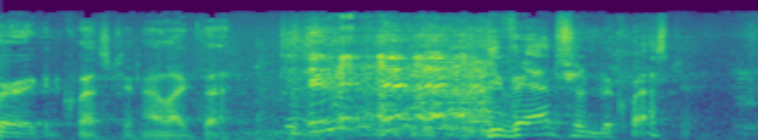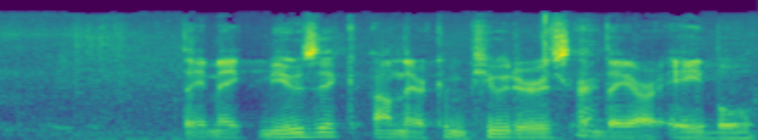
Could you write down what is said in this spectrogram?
very good question. I like that. You've answered the question. They make music on their computers and they are able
